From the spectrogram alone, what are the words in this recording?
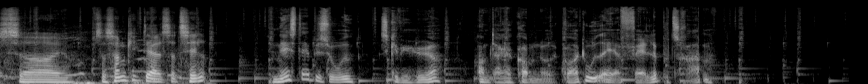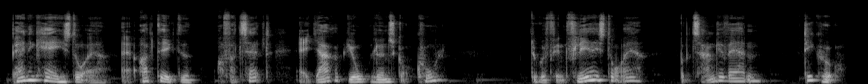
Så, øh, så sådan gik det altså til. I næste episode skal vi høre, om der kan komme noget godt ud af at falde på trappen. Pandekagehistorier er opdigtet og fortalt af Jakob Jo Lønskov Kohl. Du kan finde flere historier på tankeverden.dk.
